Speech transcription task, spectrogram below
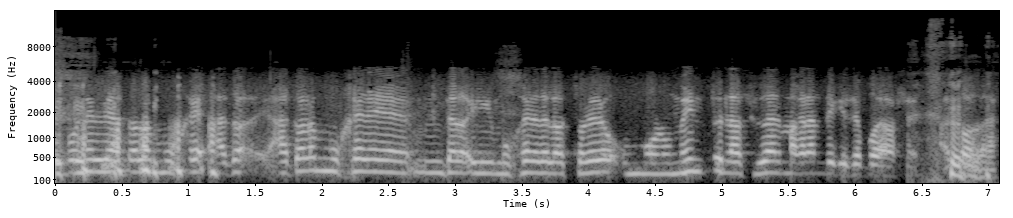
que ponerle a todas las mujeres, a, todas las mujeres y mujeres de los toreros un monumento en la ciudad más grande que se pueda hacer, a todas.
